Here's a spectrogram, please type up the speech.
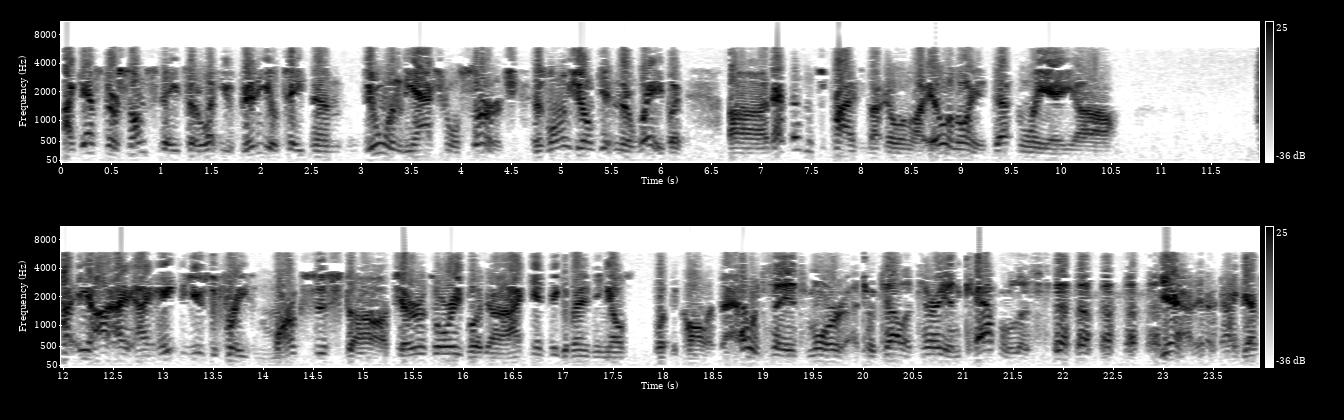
I guess there are some states that let you videotape them doing the actual search as long as you don't get in their way. But uh, that doesn't surprise me about Illinois. Illinois is definitely a. Uh, I, I, I hate to use the phrase Marxist uh, territory, but uh, I can't think of anything else what to call it that. I would say it's more totalitarian capitalist. Yeah, I guess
